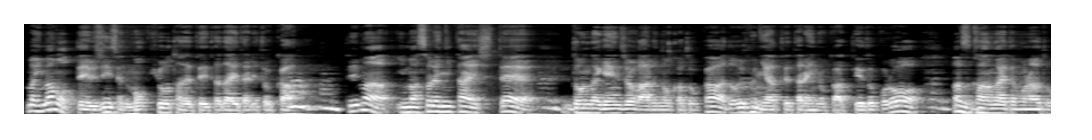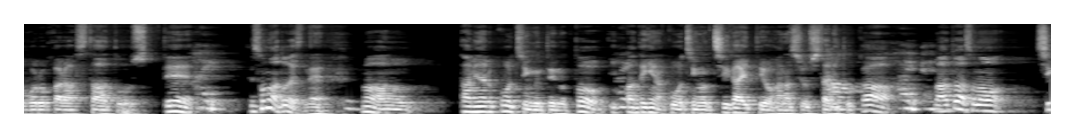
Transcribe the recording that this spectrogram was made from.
まあ、今持っている人生の目標を立てていただいたりとーか、うんで、まあ、今それに対して、うんどんな現状があるのかとか、どういうふうにやってたらいいのかっていうところを、うんまず考えてもらうところからスタートをして、はい。でその後ですね、まあ、あの、ターミナルコーチングっていうのと、一般的なコーチングの違いっていうお話をしたりとか、はい。えーまあ、あとはその違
